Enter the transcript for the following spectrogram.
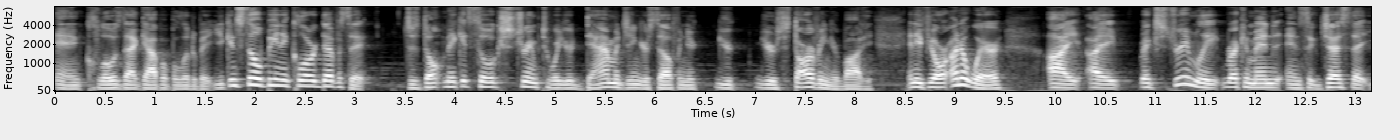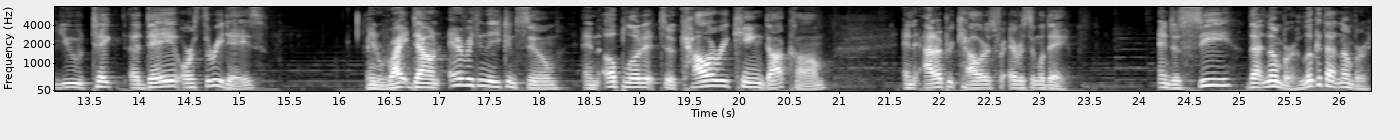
and close that gap up a little bit. You can still be in a caloric deficit Just don't make it so extreme to where you're damaging yourself and you're you're you're starving your body. And if you're unaware, I I extremely recommend and suggest that you take a day or 3 days and write down everything that you consume and upload it to calorieking.com and add up your calories for every single day. And just see that number. Look at that number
